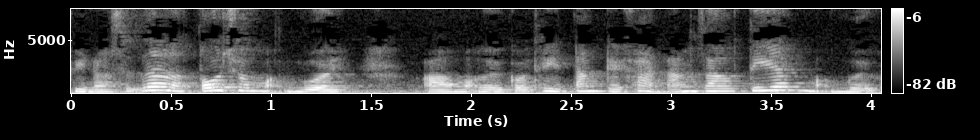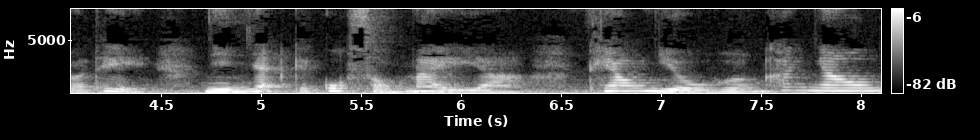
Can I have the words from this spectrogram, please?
vì nó sẽ rất là tốt cho mọi người. À, mọi người có thể tăng cái khả năng giao tiếp mọi người có thể nhìn nhận cái cuộc sống này à, theo nhiều hướng khác nhau.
